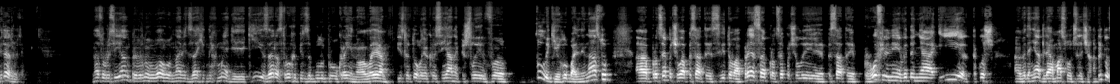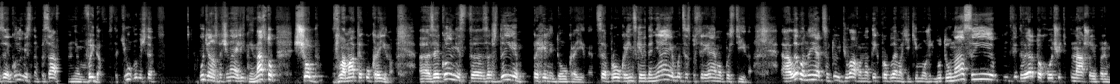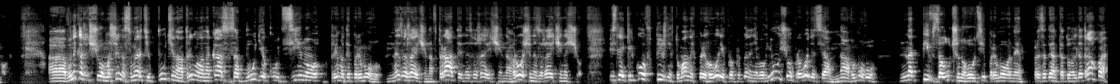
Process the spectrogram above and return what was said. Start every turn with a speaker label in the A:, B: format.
A: Вітаю, друзі. Наступ росіян привернув увагу навіть західних медіа, які зараз трохи підзабули про Україну. Але після того, як росіяни пішли в великий глобальний наступ, про це почала писати світова преса, про це почали писати профільні видання і також видання для масового читача. Наприклад, The Economist написав, видав статтю. Вибачте, Путін розпочинає літній наступ, щоб зламати Україну. Е, The Economist е, завжди прихильний до України. Це проукраїнське видання, і ми це спостерігаємо постійно. Але вони акцентують увагу на тих проблемах, які можуть бути у нас, і відверто хочуть нашої перемоги. Вони кажуть, що машина смерті Путіна отримала наказ за будь-яку ціну отримати перемогу, незважаючи на втрати, незважаючи на гроші, незважаючи на що. Після кількох тижнів туманних переговорів про припинення вогню, що проводяться на вимогу напівзалученого у ці перемовини президента Дональда Трампа,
